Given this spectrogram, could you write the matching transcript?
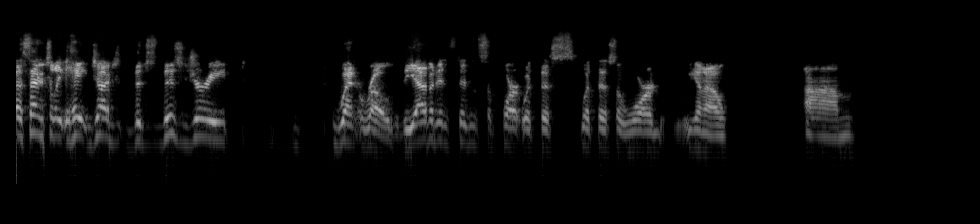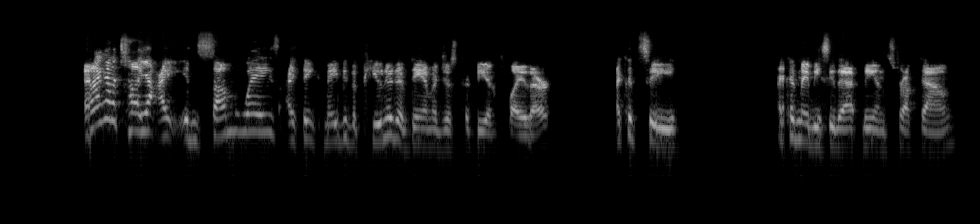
essentially, hey, judge, this, this jury went rogue. The evidence didn't support what this what this award, you know. Um, and I got to tell you, I in some ways, I think maybe the punitive damages could be in play there. I could see I could maybe see that being struck down.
